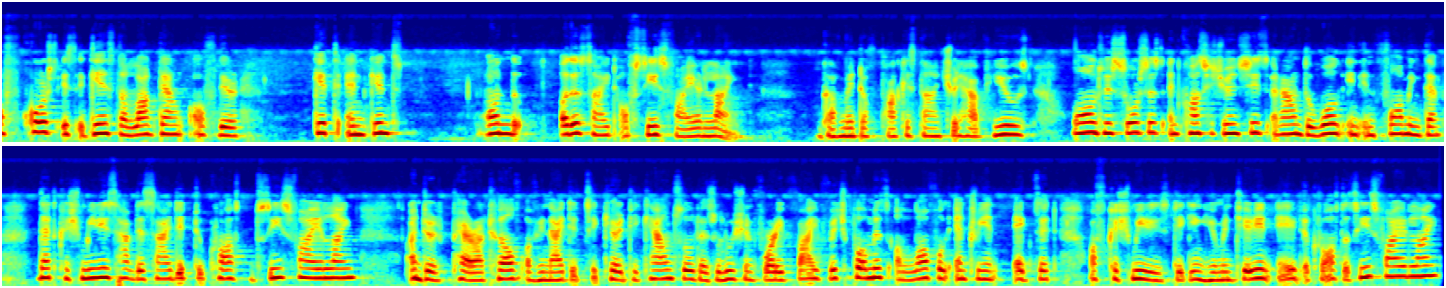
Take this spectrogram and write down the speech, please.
of course is against the lockdown of their kit and kit on the other side of ceasefire line. Government of Pakistan should have used all resources and constituencies around the world in informing them that Kashmiris have decided to cross the ceasefire line under para 12 of United Security Council Resolution 45 which permits a lawful entry and exit of Kashmiris taking humanitarian aid across the ceasefire line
